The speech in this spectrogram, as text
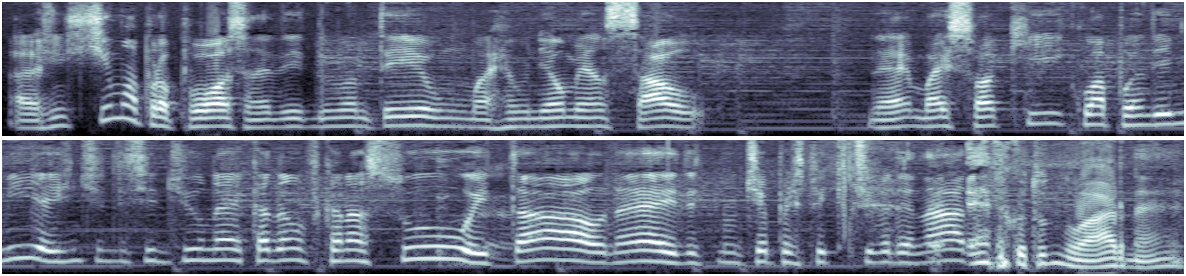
A gente tinha uma proposta né, de, de manter uma reunião mensal, né? Mas só que com a pandemia a gente decidiu, né? Cada um ficar na sua e tal, né? E não tinha perspectiva de nada. É, ficou tudo no ar, né?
